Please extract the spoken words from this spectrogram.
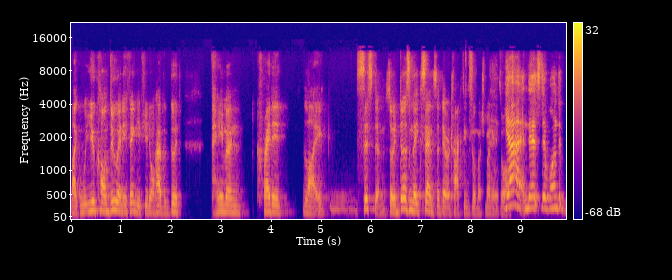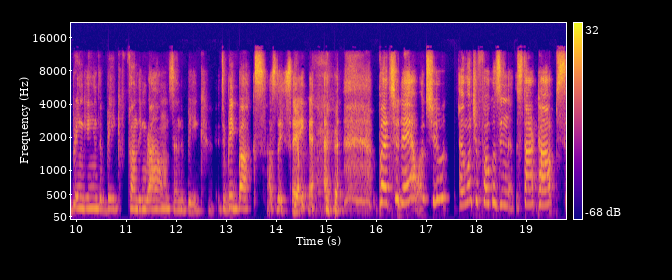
Like you can't do anything if you don't have a good payment credit like system. So it does make sense that they're attracting so much money as well. Yeah, and there's the one that bring in the big funding rounds and the big the big bucks, as they say. Yep. but today I want to I want to focus in startups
